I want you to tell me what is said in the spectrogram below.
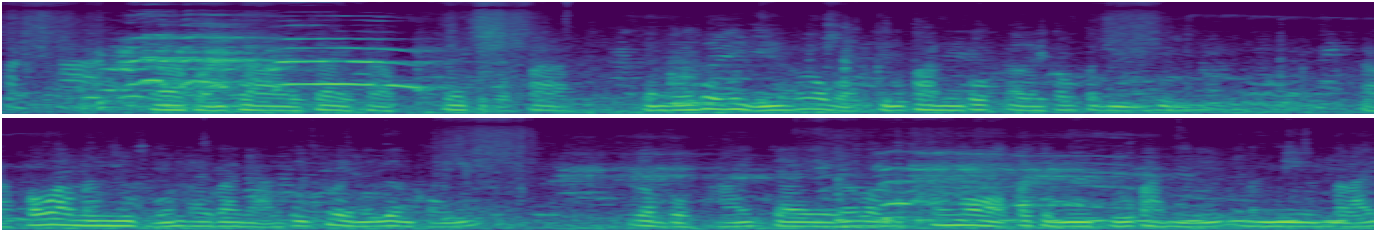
ผ่อนคลายใช่ผ่อนคลายใช่ครับ ได้สุขภาพอย่างพวกผู้หญิงเขาก็บอกผิวพรรณพวกอะไรเขาก็ดีขึ้นครับ เพราะว่ามันมีสมุนไพรบางอย่างที่ช่วยในเรื่องของระบบหายใจแล้วก็ข้างนอกก็จะมีผิวพรรณอย่างนี้ มันมีหลาย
